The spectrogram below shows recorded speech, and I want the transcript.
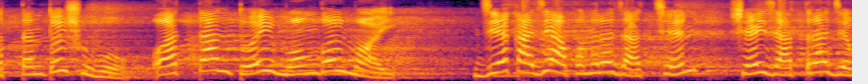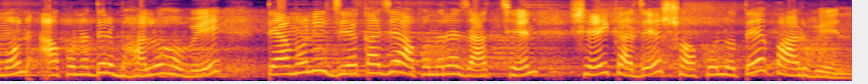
অত্যন্তই শুভ, অত্যন্তই মঙ্গলময়। যে কাজে আপনারা যাচ্ছেন, সেই যাত্রা যেমন আপনাদের ভালো হবে, তেমনি যে কাজে আপনারা যাচ্ছেন, সেই কাজে সফল হতে পারবেন।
